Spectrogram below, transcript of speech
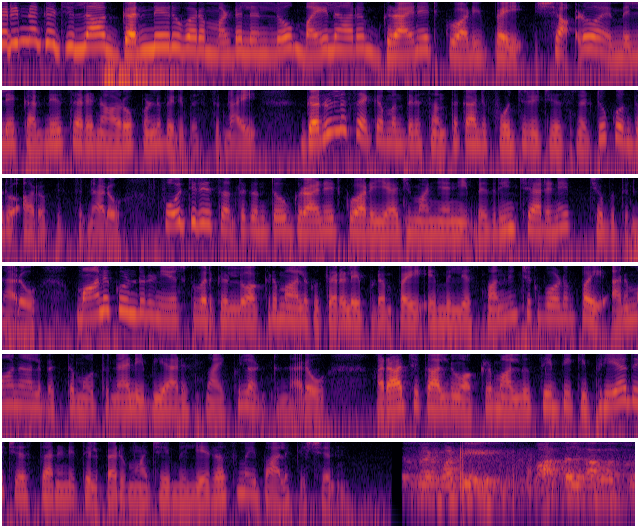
కరీంనగర్ జిల్లా గన్నేరువరం మండలంలో మైలారం గ్రానైట్ క్వారీపై షాడో ఎమ్మెల్యే కన్నేశారన్న ఆరోపణలు వినిపిస్తున్నాయి గనుల శాఖ మంత్రి సంతకాన్ని ఫోర్జరీ చేసినట్టు కొందరు ఆరోపిస్తున్నారు. ఫోర్జరీ సంతకంతో గ్రానైట్ క్వారీ యాజమాన్యాన్ని బెదిరించారని చెబుతున్నారు. మానకొండూరు నియోజకవర్గంలో అక్రమాలకు తెరలేపడంపై ఎమ్మెల్యే స్పందించకపోవడంపై అనుమానాలు వ్యక్తమవుతున్నాయని బీఆర్ఎస్ నాయకులు అంటున్నారు. అరాచకాలను అక్రమాలను సిబికి ఫిర్యాదు చేస్తానని తెలిపారు మాజీ ఎమ్మెల్యే రసమై బాలకిషన్. వచ్చినటువంటి వార్తలు కావచ్చు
